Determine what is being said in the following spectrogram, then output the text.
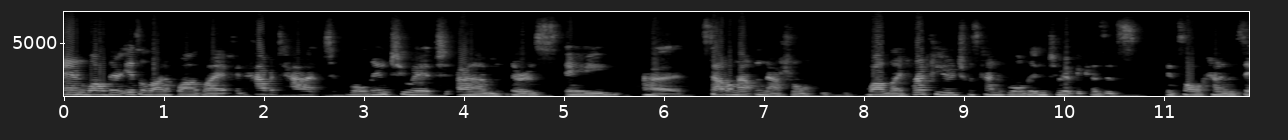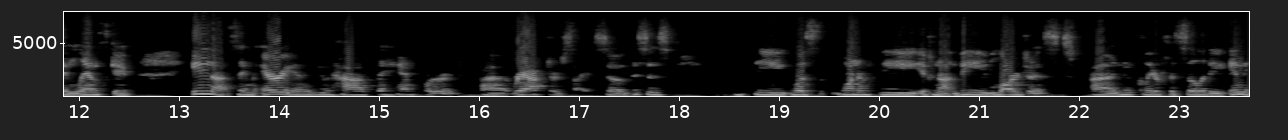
And while there is a lot of wildlife and habitat rolled into it, um, there's a uh, Saddle Mountain National Wildlife Refuge was kind of rolled into it because it's it's all kind of the same landscape. In that same area, you have the Hanford uh, reactor site. So this is the was one of the, if not the largest uh, nuclear facility in the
